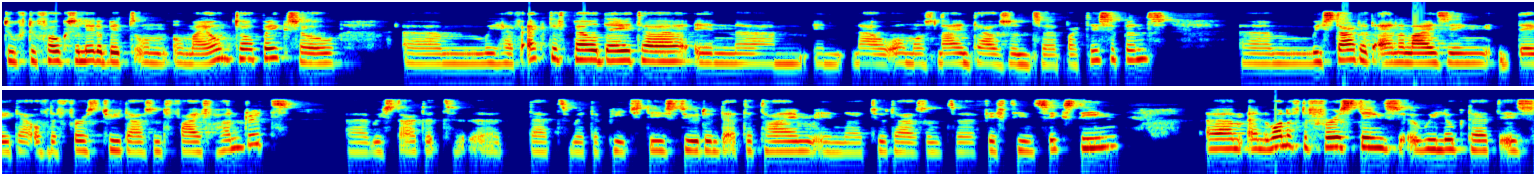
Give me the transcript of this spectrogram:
to, to focus a little bit on on my own topic so um, we have activPAL data in um, in now almost 9,000 uh, participants um, we started analyzing data of the first 3,500. Uh, we started uh, that with a PhD student at the time in uh, 2015 16. Um, and one of the first things we looked at is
